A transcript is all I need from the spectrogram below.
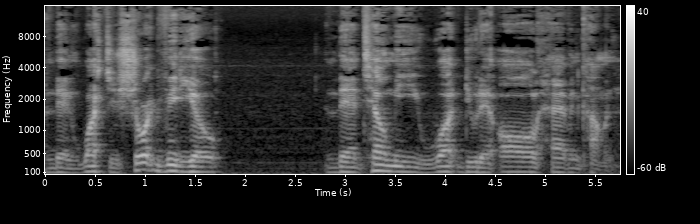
and then watch this short video and then tell me what do they all have in common.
